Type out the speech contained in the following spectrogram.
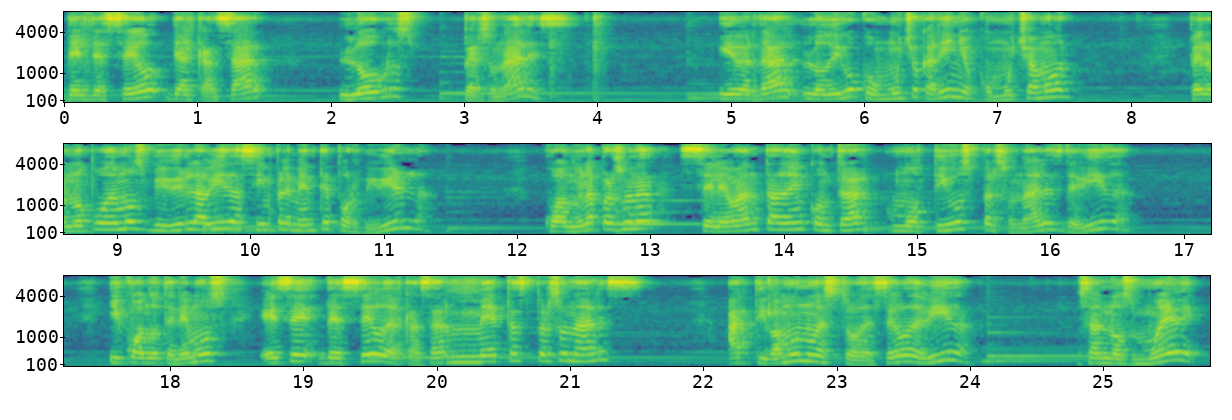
del deseo de alcanzar logros personales. Y de verdad lo digo con mucho cariño, con mucho amor. Pero no podemos vivir la vida simplemente por vivirla. Cuando una persona se levanta de encontrar motivos personales de vida. Y cuando tenemos ese deseo de alcanzar metas personales, activamos nuestro deseo de vida. O sea, nos mueve.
